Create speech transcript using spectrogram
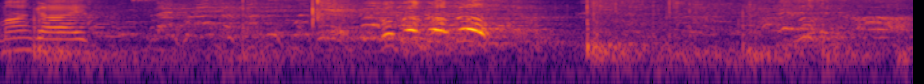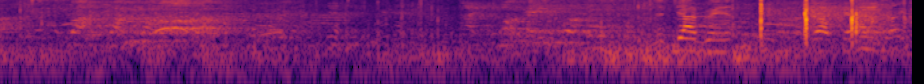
Come on, guys. Go, go, go, go. Nice job, Grant. Good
